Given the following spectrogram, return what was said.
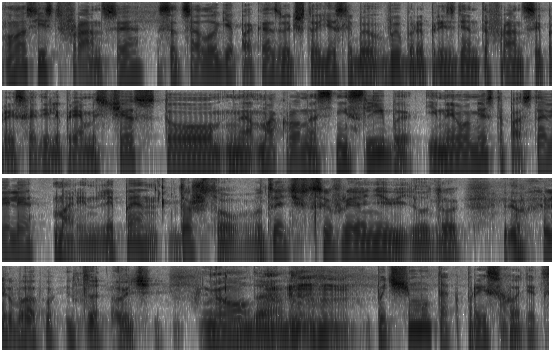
У нас есть Франция. Социология показывает, что если бы выборы президента Франции происходили прямо сейчас, то Макрона снесли бы и на его место поставили Марин Ле Пен. Да что вы, вот этих цифр я не видел. Это лю- любопытно очень. Ну, да. Почему так происходит?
